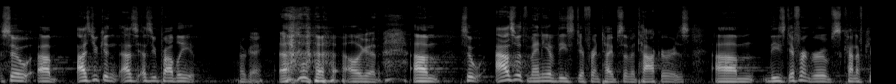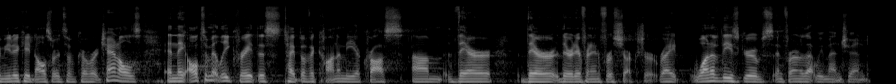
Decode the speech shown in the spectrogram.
so uh, as you can, as, as you probably Okay, all good. Um, so as with many of these different types of attackers, um, these different groups kind of communicate in all sorts of covert channels, and they ultimately create this type of economy across um, their, their, their different infrastructure, right? One of these groups, Inferno that we mentioned,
